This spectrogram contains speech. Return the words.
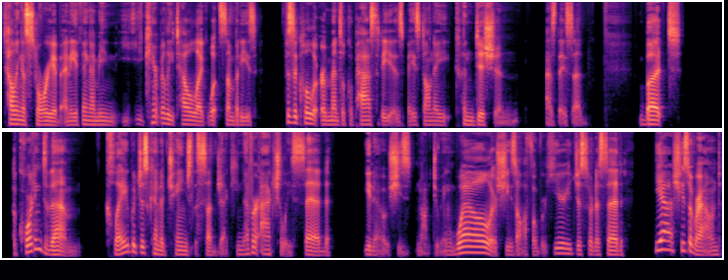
telling a story of anything. I mean, you can't really tell like what somebody's physical or mental capacity is based on a condition, as they said. But according to them, Clay would just kind of change the subject. He never actually said, you know, she's not doing well or she's off over here. He just sort of said, yeah, she's around,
